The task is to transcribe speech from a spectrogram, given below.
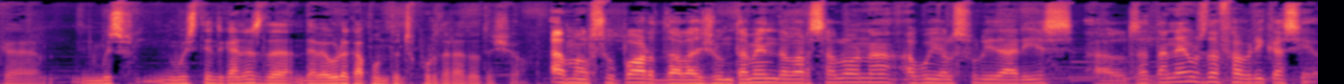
que només, només tens ganes de, de veure cap on ens portarà tot això. Amb el suport de l'Ajuntament de Barcelona, avui els solidaris, els Ateneus de Fabricació.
